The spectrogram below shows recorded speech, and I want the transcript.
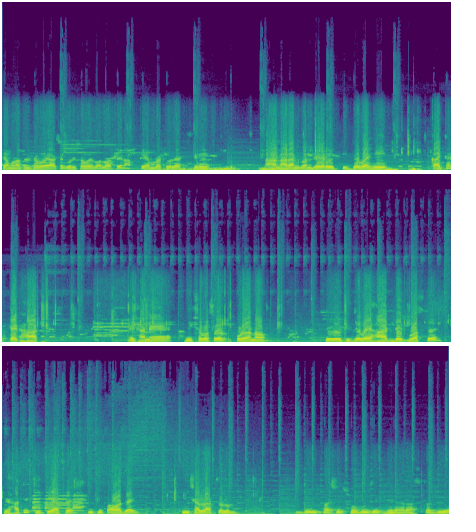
কেমন আছেন সবাই? আশা করি সবাই ভালো আছেন। আজকে আমরা চলে আসছি নারায়ণগঞ্জের ঐতিহ্যবাহী কাইটারটেক হাট এখানে দুইশো বছর পুরানো সেই ঐতিহ্যবাহী হাট দেখব আজকে। এই হাটে কি কি আছে, কি কি পাওয়া যায়? ইনশাল্লাহ চলুন। দুই পাশে সবুজে ঘেরা রাস্তা দিয়ে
